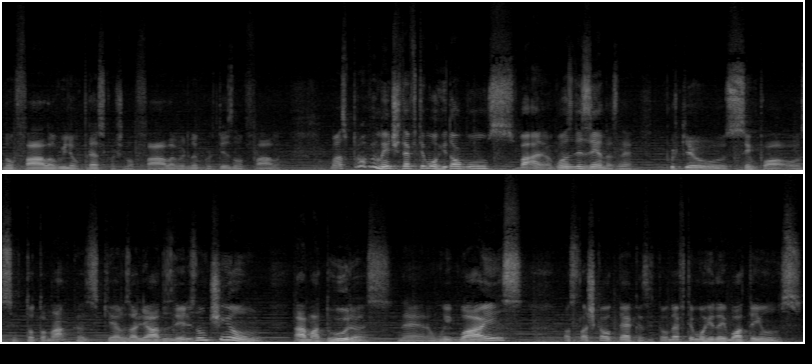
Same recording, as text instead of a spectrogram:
não fala, o William Prescott não fala, o Hernán Cortés não fala. Mas provavelmente deve ter morrido alguns, algumas dezenas, né? Porque os, os Totonacas, que eram os aliados deles, não tinham armaduras, né? Eram iguais aos Tlaxcaltecas. Então deve ter morrido aí, bota aí uns,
